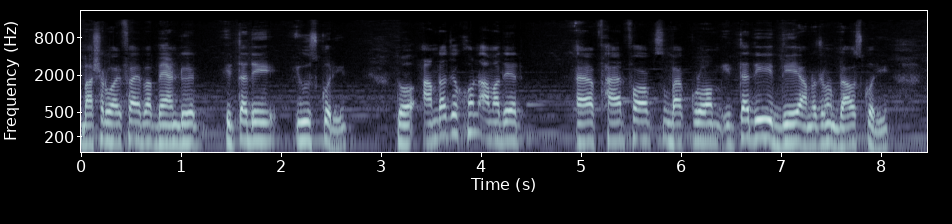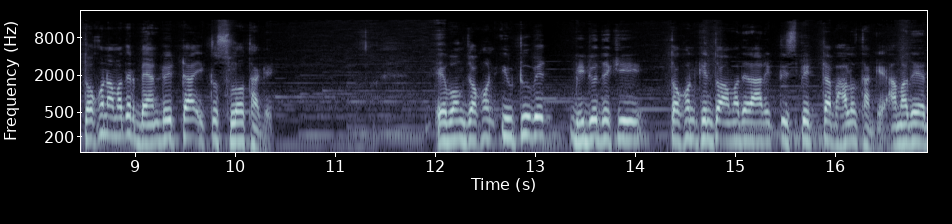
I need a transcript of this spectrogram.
বাসার ওয়াইফাই বা ব্যান্ডওয়েট ইত্যাদি ইউজ করি। তো আমরা যখন আমাদের ফায়ারফক্স বা ক্রোম ইত্যাদি দিয়ে আমরা যখন ব্রাউজ করি, তখন আমাদের ব্যান্ডওয়েটটা একটু স্লো থাকে। এবং যখন ইউটিউবে ভিডিও দেখি, তখন কিন্তু আমাদের আর একটু স্পিডটা ভালো থাকে। আমাদের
